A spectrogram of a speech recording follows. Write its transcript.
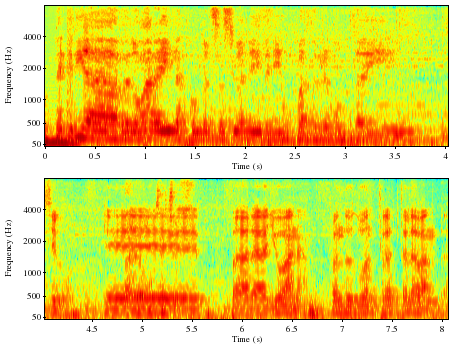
usted quería retomar ahí las conversaciones y tenía un par de preguntas ahí. Sí. Para los Eh, muchachos. para Joana, cuando tú entraste a la banda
